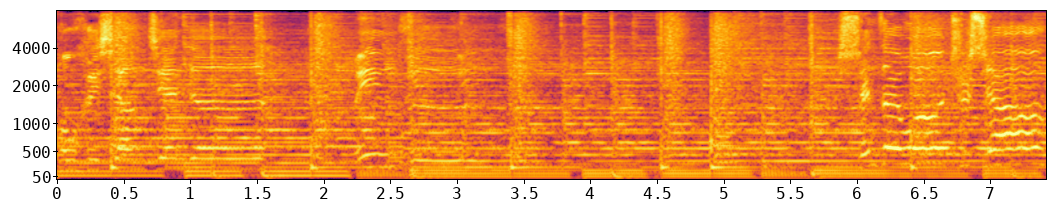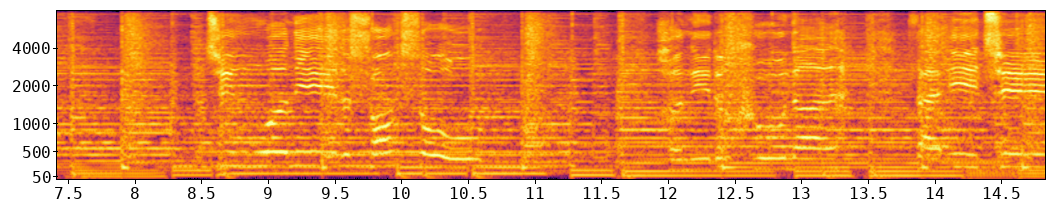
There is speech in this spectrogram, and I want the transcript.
红黑相间的名字。现在我只想紧握你的双手。你的苦难在一起。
